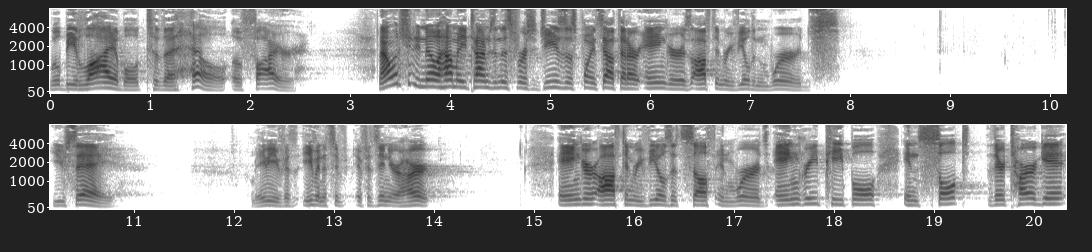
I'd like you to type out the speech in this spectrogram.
will be liable to the hell of fire. Now, I want you to know how many times in this verse Jesus points out that our anger is often revealed in words. You say, maybe if it's, even if it's in your heart, Anger often reveals itself in words. Angry people insult their target,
